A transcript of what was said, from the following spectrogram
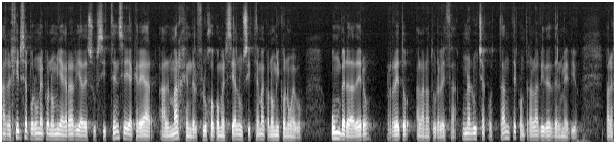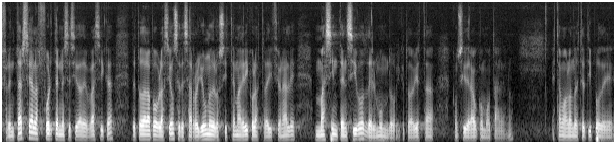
a regirse por una economía agraria de subsistencia y a crear, al margen del flujo comercial, un sistema económico nuevo, un verdadero reto a la naturaleza, una lucha constante contra la aridez del medio. Para enfrentarse a las fuertes necesidades básicas de toda la población se desarrolló uno de los sistemas agrícolas tradicionales más intensivos del mundo y que todavía está considerado como tal. Estamos hablando de este tipo de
